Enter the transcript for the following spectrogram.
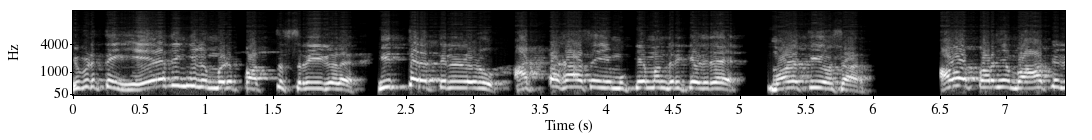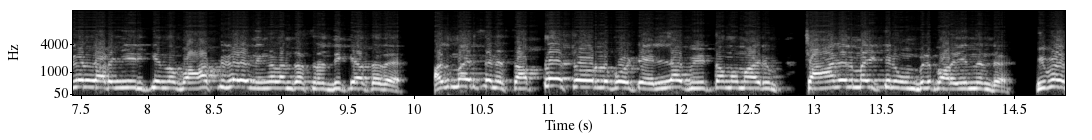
ഇവിടുത്തെ ഏതെങ്കിലും ഒരു പത്ത് സ്ത്രീകൾ ഇത്തരത്തിലുള്ള ഒരു അട്ടഹാസ ഈ മുഖ്യമന്ത്രിക്കെതിരെ മുഴക്കിയോ സാർ അവർ പറഞ്ഞ വാക്കുകളിൽ അടങ്ങിയിരിക്കുന്ന വാക്കുകളെ നിങ്ങൾ എന്താ ശ്രദ്ധിക്കാത്തത്? അതുമാതിരി തന്നെ സപ്ലൈ സ്റ്റോറിൽ പോയിട്ട് എല്ലാ വീട്ടമ്മമാരും ചാനൽ മൈക്കിന് മുമ്പിൽ പറയുന്നുണ്ട്. ഇവിടെ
